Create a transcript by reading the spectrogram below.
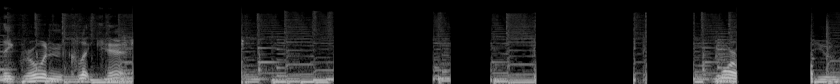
They grow and collect cash. More you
